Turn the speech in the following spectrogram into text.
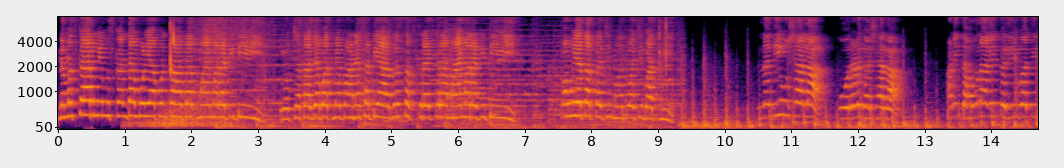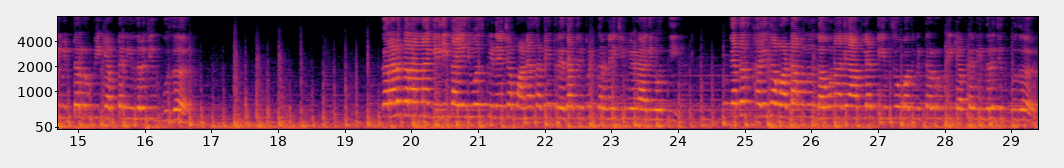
नमस्कार मी मुस्कान तांबोळी. आपण पाहतात माय मराठी टीव्ही. रोजच्या ताज्या बातम्या पाहण्यासाठी आजच सबस्क्राईब करा माय मराठी टीव्ही. पाहूयात आताची महत्वाची बातमी. नदी उशाला कोरड घशाला. आणि धावून आले कलियुगातील विठ्ठल रूपी कॅप्टन इंद्रजित गुजर. कराडकरांना गेली काही दिवस पिण्याच्या पाण्यासाठी त्रेदा त्रिपीट करण्याची वेळ आली होती. त्यातच खालीचा वाटा म्हणून धावून आले आपल्या टीम सोबत विठ्ठल रूपी कॅप्टन इंद्रजित गुजर.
